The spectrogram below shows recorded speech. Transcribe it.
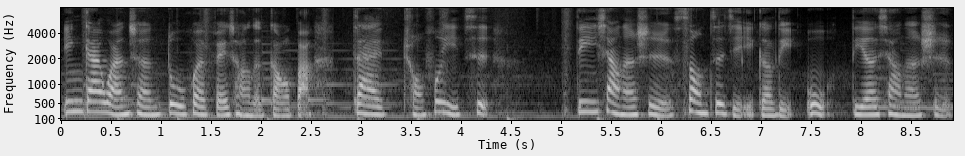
应该完成度会非常的高吧。再重复一次，第一项呢是送自己一个礼物，第二项呢是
